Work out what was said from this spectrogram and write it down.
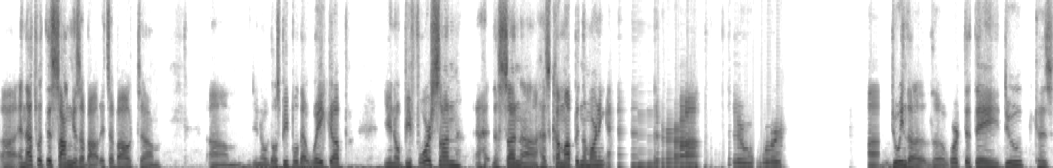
uh, and that's what this song is about. It's about um, um, you know those people that wake up you know before sun uh, the sun uh, has come up in the morning and they're uh, their work uh, doing the the work that they do because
